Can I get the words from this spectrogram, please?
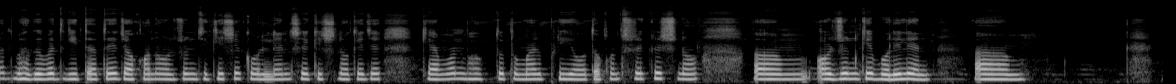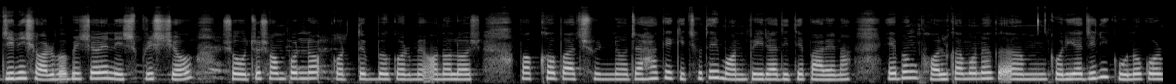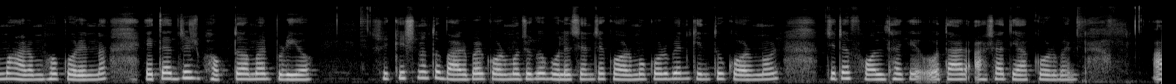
শ্রীমদ্ ভগবদ্ গীতাতে যখন অর্জুন জিজ্ঞেস করলেন শ্রীকৃষ্ণকে যে, কেমন ভক্ত তোমার প্রিয়? তখন শ্রীকৃষ্ণ অর্জুনকে বলিলেন যিনি সর্ববিষয়ে নিষ্পৃশ্য, শৌচসম্পন্ন, কর্তব্যকর্মে অনলস, পক্ষপাত শূন্য, যাহাকে কিছুতেই মন পীড়া দিতে পারে না, এবং ফল কামনা করিয়া যিনি কোনো কর্ম আরম্ভ করেন না এতাদৃশ ভক্ত আমার প্রিয়। শ্রীকৃষ্ণ তো বারবার কর্মযোগে বলেছেন যে কর্ম করবেন, কিন্তু কর্মর যেটা ফল থাকে ও তার আশা ত্যাগ করবেন।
